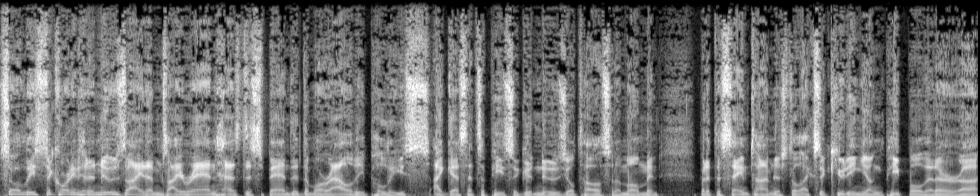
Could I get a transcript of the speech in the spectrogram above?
So, at least according to the news items, Iran has disbanded the morality police. I guess that's a piece of good news. You'll tell us in a moment. But at the same time, they're still executing young people that are, uh,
